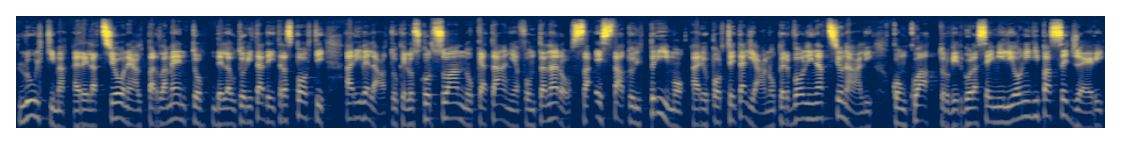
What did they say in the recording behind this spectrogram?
l'ultima relazione al Parlamento dell'autorità dei trasporti ha rivelato che lo scorso anno Catania-Fontanarossa è stato il primo aeroporto italiano per voli nazionali, con 4,6 milioni di passeggeri,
